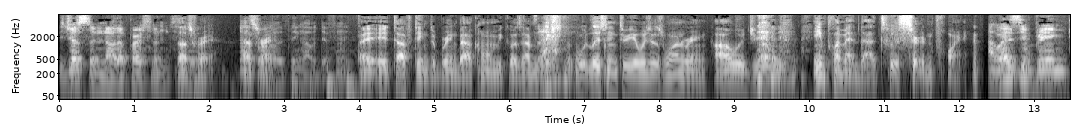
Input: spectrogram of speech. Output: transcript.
it's just another person. So That's right. That's, That's one right. of the things I would definitely. a, a tough thing to bring back home because I'm just listening to you. We're just wondering how would you implement that to a certain point. Unless you bring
